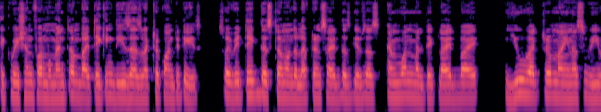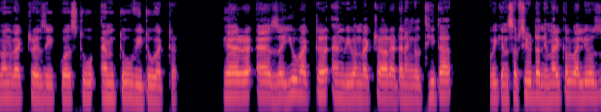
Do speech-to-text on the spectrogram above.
equation for momentum by taking these as vector quantities. So if we take this term on the left hand side, this gives us m1 multiplied by u vector minus v1 vector is equals to m2 v2 vector. Here as u vector and v1 vector are at an angle theta, we can substitute the numerical values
